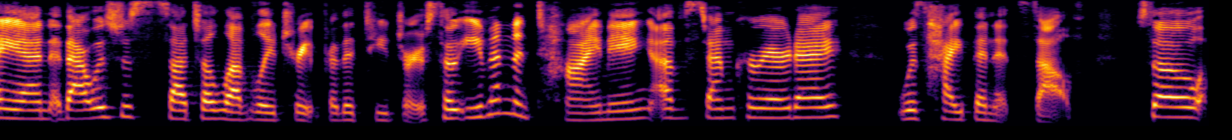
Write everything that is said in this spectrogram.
And that was just such a lovely treat for the teachers. So even the timing of STEM Career Day was hype in itself. So,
